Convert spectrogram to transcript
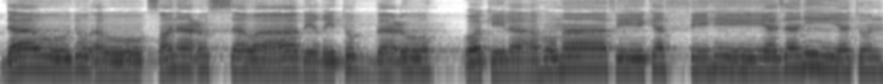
داود أو صنع السوابغ تبع وكلاهما في كفه يزنية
